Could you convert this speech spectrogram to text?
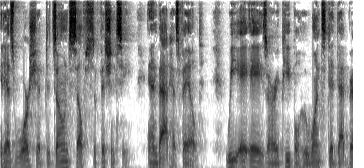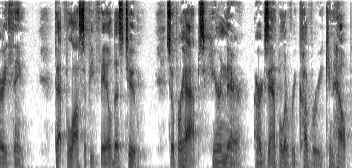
It has worshipped its own self sufficiency, and that has failed. We AAs are a people who once did that very thing. That philosophy failed us too. So perhaps, here and there, our example of recovery can help.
